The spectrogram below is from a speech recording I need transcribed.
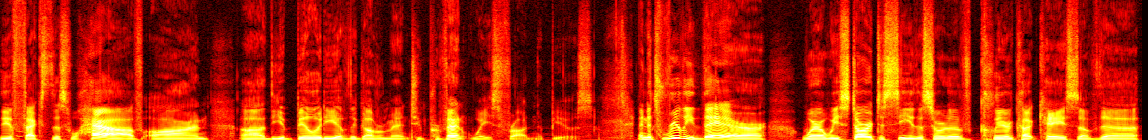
the effects this will have on uh, the ability of the government to prevent waste, fraud, and abuse. And it's really there where we start to see the sort of clear-cut case of the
